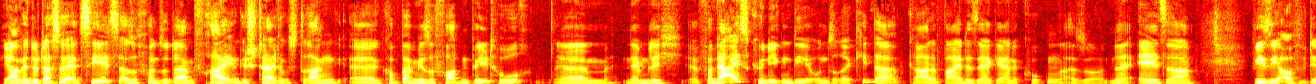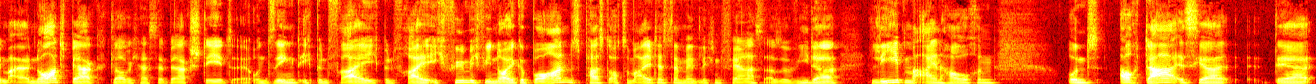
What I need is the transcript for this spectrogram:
Ja, wenn du das so erzählst, also von so deinem freien Gestaltungsdrang, äh, kommt bei mir sofort ein Bild hoch, ähm, nämlich äh, von der Eiskönigin, die unsere Kinder gerade beide sehr gerne gucken, also ne, Elsa, wie sie auf dem äh, Nordberg, glaube ich, heißt der Berg, steht äh, und singt, ich bin frei, ich bin frei, ich fühle mich wie neu geboren. Das passt auch zum alttestamentlichen Vers, also wieder Leben einhauchen. Und auch da ist ja der,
